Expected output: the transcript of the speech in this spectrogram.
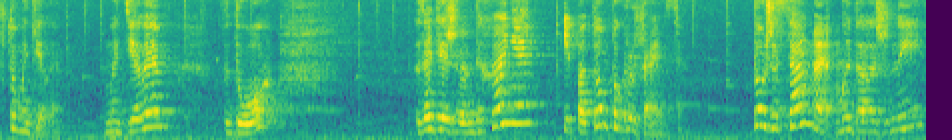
что мы делаем? Мы делаем вдох, задерживаем дыхание и потом погружаемся. То же самое мы должны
